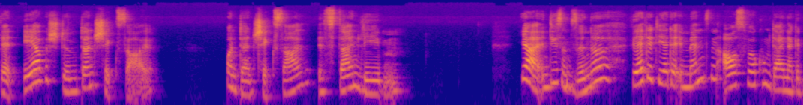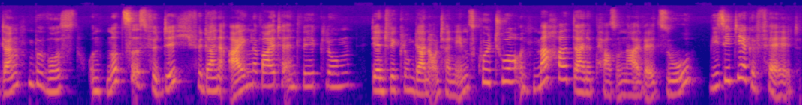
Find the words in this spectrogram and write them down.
denn er bestimmt dein Schicksal. Und dein Schicksal ist dein Leben. Ja, in diesem Sinne, werde dir der immensen Auswirkung deiner Gedanken bewusst und nutze es für dich, für deine eigene Weiterentwicklung, die Entwicklung deiner Unternehmenskultur und mache deine Personalwelt so, wie sie dir gefällt.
